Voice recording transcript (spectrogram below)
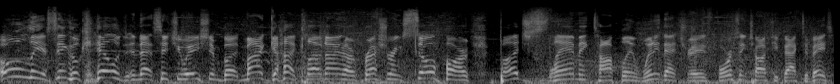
Only a single kill in that situation, but my god, Cloud9 are pressuring so hard. Fudge slamming top lane, winning that trade, forcing Csacsi back to base.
